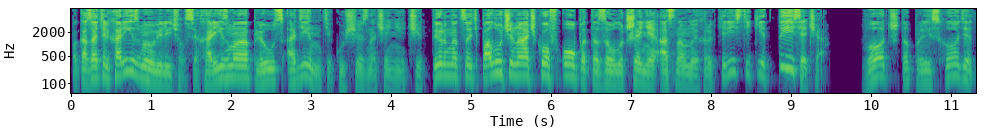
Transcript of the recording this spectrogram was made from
Показатель харизмы увеличился. Харизма плюс один, текущее значение 14. Получено очков опыта за улучшение основной характеристики 1000. Вот что происходит,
